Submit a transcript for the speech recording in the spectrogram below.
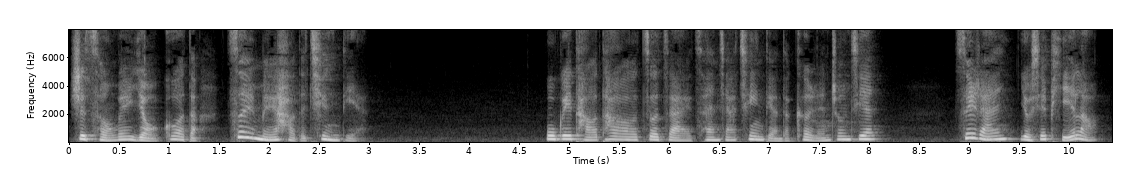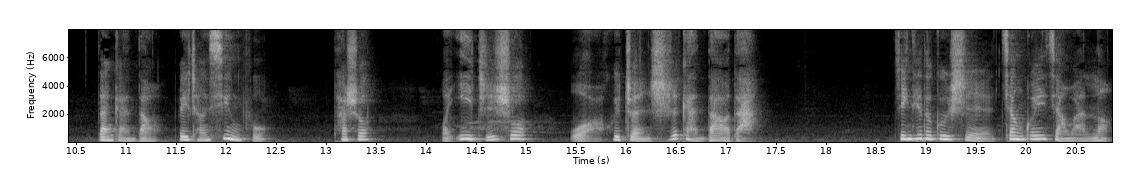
是从未有过的最美好的庆典。乌龟淘淘坐在参加庆典的客人中间，虽然有些疲劳，但感到非常幸福。他说：“我一直说我会准时赶到的。”今天的故事《降龟》讲完了，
